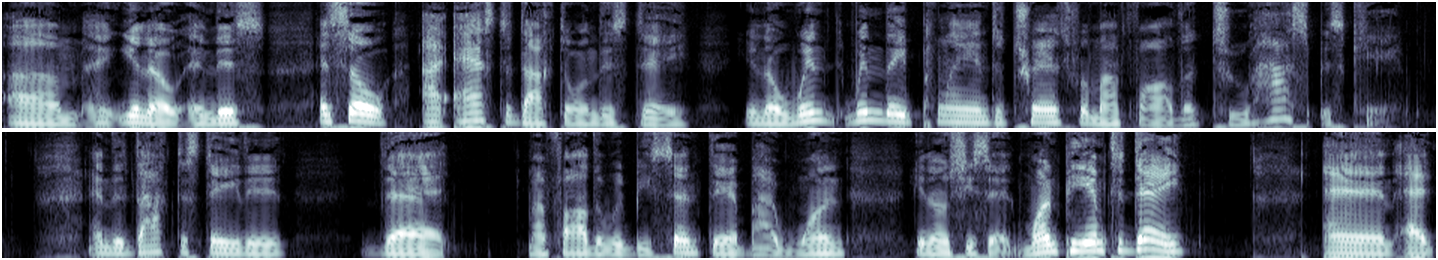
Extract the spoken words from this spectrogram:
um, you know, and this, and so I asked the doctor on this day, you know, when, when they plan to transfer my father to hospice care. And the doctor stated that my father would be sent there by one, you know, she said 1 p.m. today. And at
